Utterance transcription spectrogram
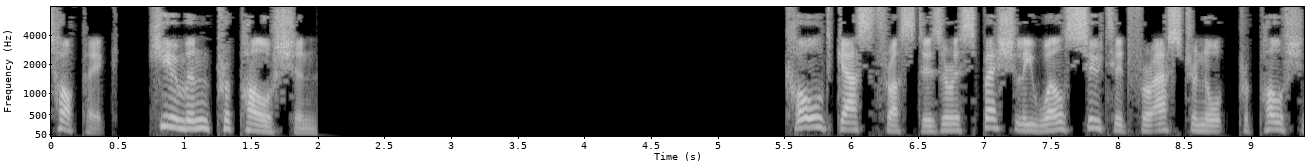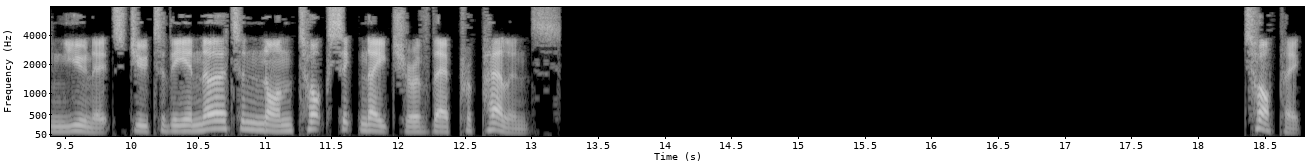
Topic: Human propulsion. Cold gas thrusters are especially well suited for astronaut propulsion units due to the inert and non-toxic nature of their propellants. Topic:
